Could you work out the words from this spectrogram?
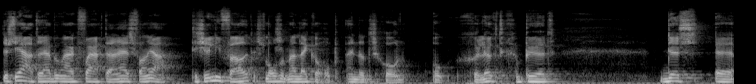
Dus ja, toen heb ik maar gevraagd aan NS van ja, het is jullie fout, dus los het maar lekker op. En dat is gewoon ook gelukt, gebeurd. Dus uh,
